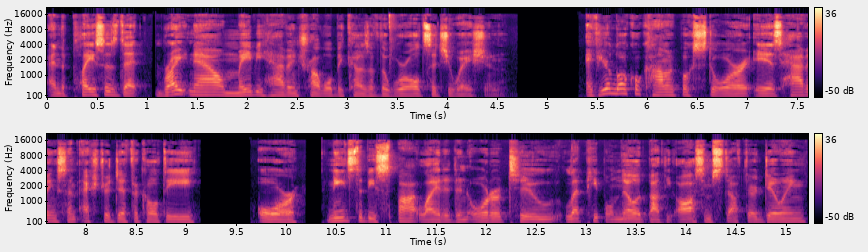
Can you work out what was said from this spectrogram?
and the places that right now may be having trouble because of the world situation. If your local comic book store is having some extra difficulty or needs to be spotlighted in order to let people know about the awesome stuff they're doing,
